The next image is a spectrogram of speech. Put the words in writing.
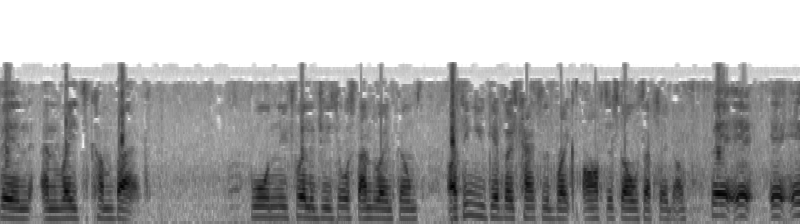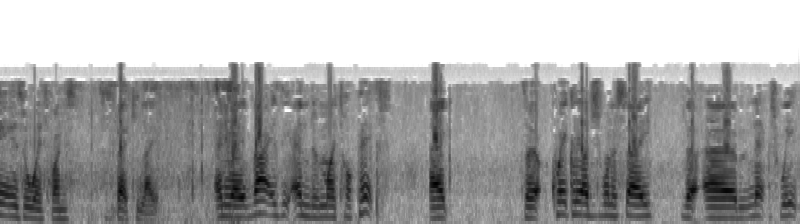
Finn, and Rey to come back for new trilogies or standalone films, I think you give those characters a break after Star Wars Episode 9. But it, it, it is always fun to speculate. Anyway, that is the end of my topics. Uh, so quickly, I just want to say that um, next week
